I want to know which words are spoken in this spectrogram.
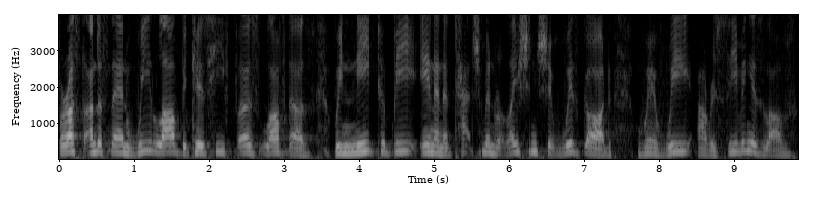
for us to understand we love because He first loved us. We need to be in an attachment relationship with God where we are receiving His love.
